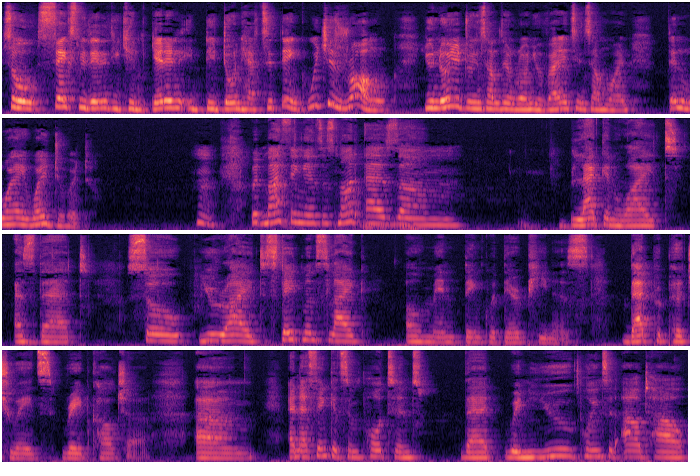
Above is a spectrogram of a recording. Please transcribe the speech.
So sex with anything you can get in, they don't have to think, which is wrong. You know you're doing something wrong. You're violating someone. Then why why do it? But my thing is, it's not as um, black and white as that. So you write. Statements like, "Oh, men think with their penis," that perpetuates rape culture. Um, and I think it's important that when you pointed out how,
